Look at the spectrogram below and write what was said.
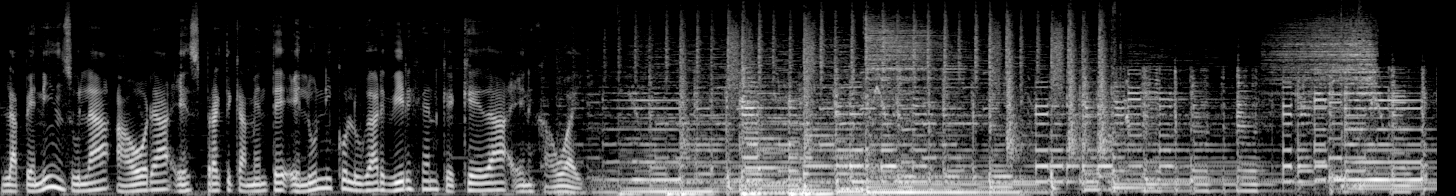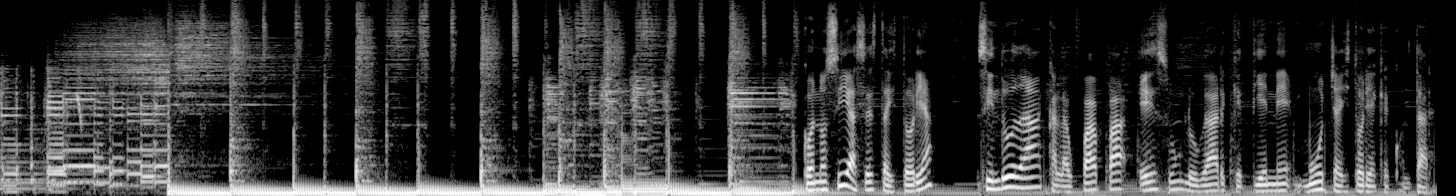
la península ahora es prácticamente el único lugar virgen que queda en Hawái. ¿Conocías esta historia? Sin duda, Calaupapa es un lugar que tiene mucha historia que contar.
